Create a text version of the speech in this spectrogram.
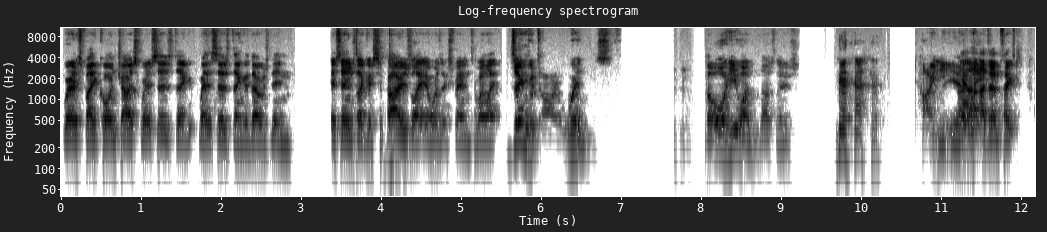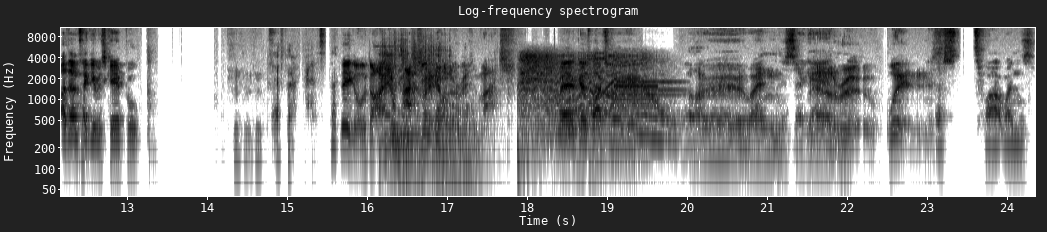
Whereas by contrast, when it says Ding, when it says Dingodile's name, it sounds like a surprise, like I wasn't expecting to win. Like Dingodale wins, Mhm. but oh, he won. That's news. Tiny. Yeah. I, I didn't think I didn't think he was capable. Big old iron actually won a match. But it goes back to Larue. Larue wins again. Rue wins. This twat wins.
